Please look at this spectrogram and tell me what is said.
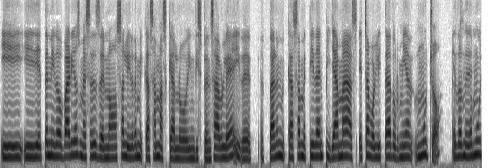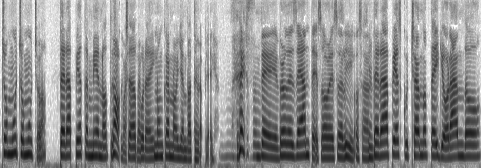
Y, y he tenido varios meses de no salir de mi casa más que a lo indispensable y de estar en mi casa metida en pijamas, hecha bolita, dormía mucho, he dormido mucho, mucho, mucho. Terapia también, ¿no? Te No, escuchaba bueno, por ahí. Nunca no yendo a terapia yo. Este, Pero desde antes, o eso, Sí, o sea, sí. Terapia, escuchándote, llorando.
